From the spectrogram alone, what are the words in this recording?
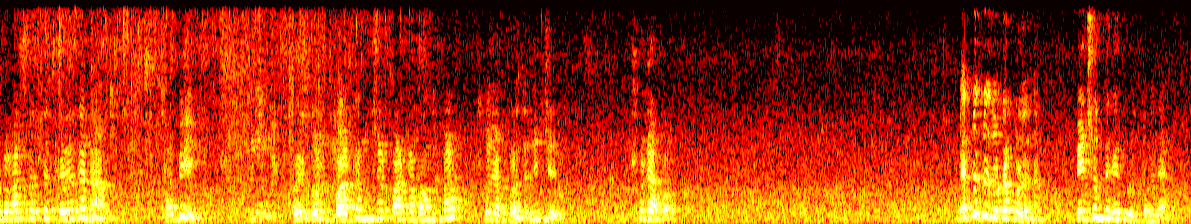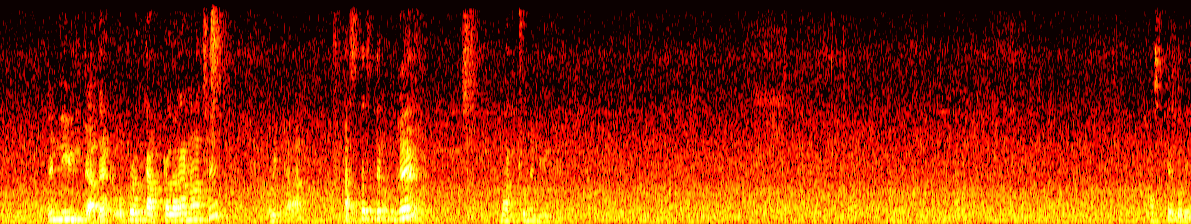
ওটা আস্তে আস্তে ছেড়ে দে না। ভাবি ওই ওই কলটা নিচের কলটা বন্ধ কর সোজা করে দে নিচে। সোজা কর। দেখ দেখ ওটা খোলে না। পেছন থেকে খুলতে হবে দেখ। ওই নীলটা দেখ উপরে তাপটা লাগানো আছে ওইটা। আস্তে আস্তে খুলে বাথরুমে দিয়ে দে আস্তে করে।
